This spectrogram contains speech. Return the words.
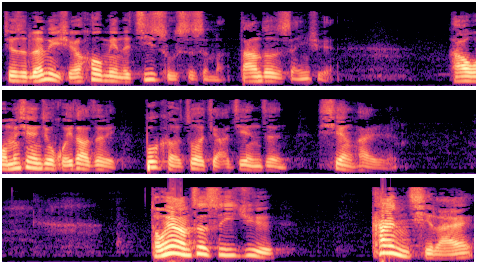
就是伦理学后面的基础是什么？当然都是神学。好，我们现在就回到这里，不可作假见证，陷害人。同样，这是一句看起来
